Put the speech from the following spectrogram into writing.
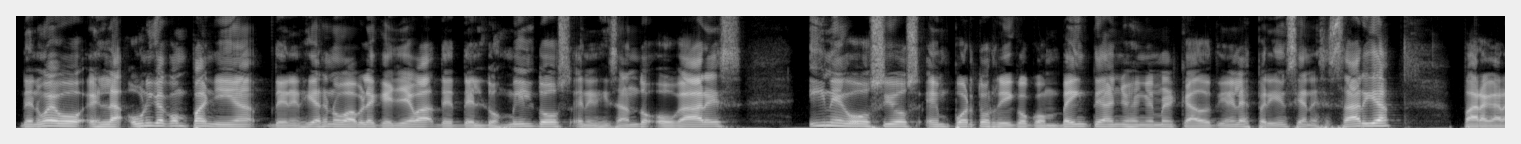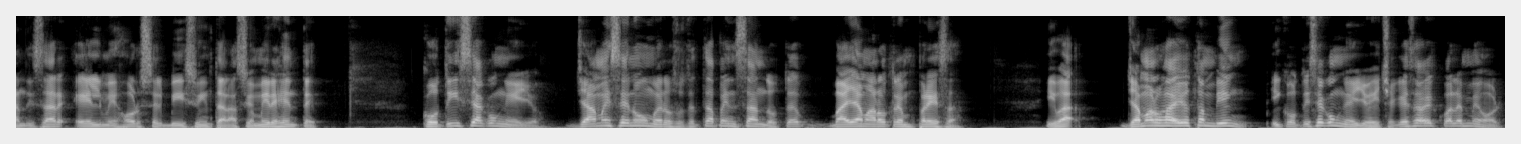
de nuevo, es la única compañía de energía renovable que lleva desde el 2002 energizando hogares y negocios en Puerto Rico con 20 años en el mercado y tiene la experiencia necesaria para garantizar el mejor servicio de instalación. Mire, gente, cotiza con ellos. Llame ese número. Si usted está pensando, usted va a llamar a otra empresa y va, llámalos a ellos también y cotice con ellos y cheque saber cuál es mejor.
